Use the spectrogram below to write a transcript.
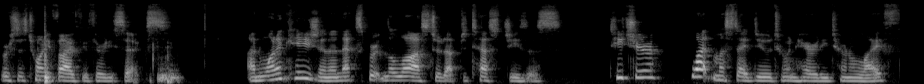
verses 25 through 36. On one occasion, an expert in the law stood up to test Jesus. Teacher, what must I do to inherit eternal life?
